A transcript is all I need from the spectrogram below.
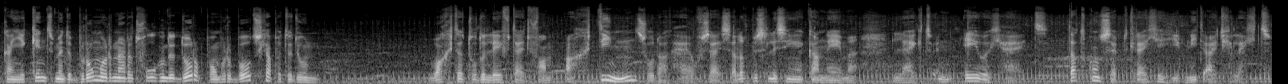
kan je kind met de brommer naar het volgende dorp om er boodschappen te doen. Wachten tot de leeftijd van 18, zodat hij of zij zelf beslissingen kan nemen, lijkt een eeuwigheid. Dat concept krijg je hier niet uitgelegd.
